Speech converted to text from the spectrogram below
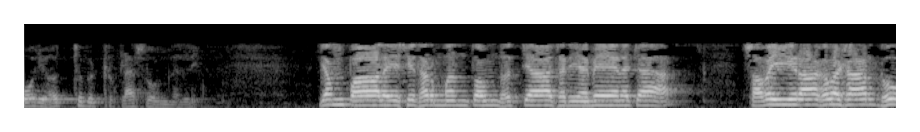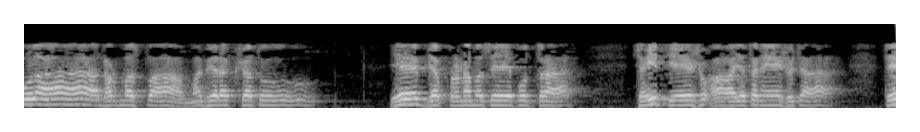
ಓದಿ ಹತ್ತು ಬಿಟ್ರು ಕ್ಲಾಸ್ ರೂಮ್ನಲ್ಲಿ ಯಂ ಪಾಲಯಿಸಿ ಧರ್ಮಂತ್ವಂ ಧೃತ್ಯಾಚನಿಯಮೇನ ಚ ಸವೈ ರಾಘವ ಶಾರ್ಧೂಲ ಧರ್ಮಸ್ವಾಮಭಿರಕ್ಷತು ಏಭ್ಯ ಪ್ರಣಮಸೆ ಪುತ್ರ ಚೈತ್ಯೇಷು ಆಯತನೇಷು ಚ ತೇ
